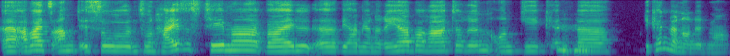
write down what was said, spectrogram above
Äh, Arbeitsamt ist so, so ein heißes Thema, weil äh, wir haben ja eine Reha-Beraterin und die kennen, mhm. wir, die kennen wir noch nicht mal.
